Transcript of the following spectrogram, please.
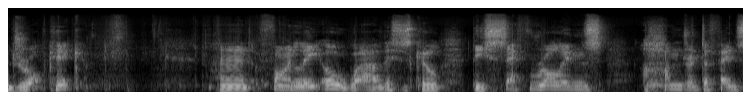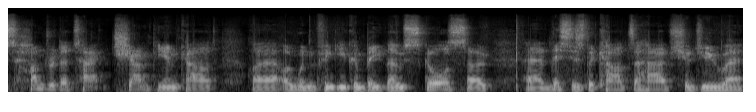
Dropkick. And finally, oh wow, this is cool. The Seth Rollins 100 defense, 100 attack champion card. Uh, I wouldn't think you can beat those scores. So uh, this is the card to have should you uh,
